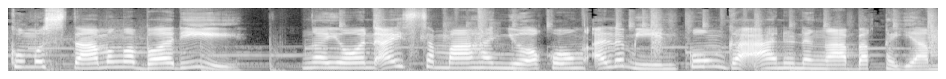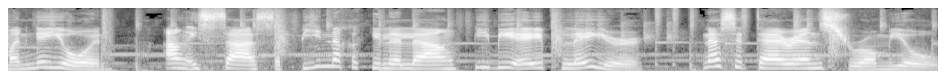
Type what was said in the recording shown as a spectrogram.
Kumusta mga buddy? Ngayon ay samahan niyo akong alamin kung gaano na nga ba kayaman ngayon ang isa sa pinakakilalang PBA player na si Terence Romeo.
